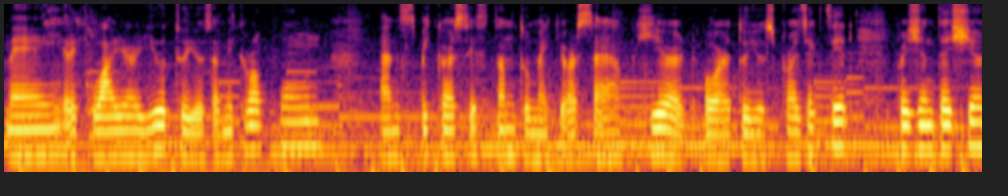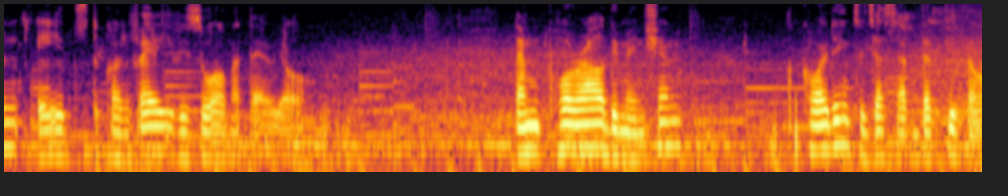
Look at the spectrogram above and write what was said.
may require you to use a microphone and speaker system to make yourself heard or to use projected presentation aids to convey visual material temporal dimension. According to Joseph De Vito,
